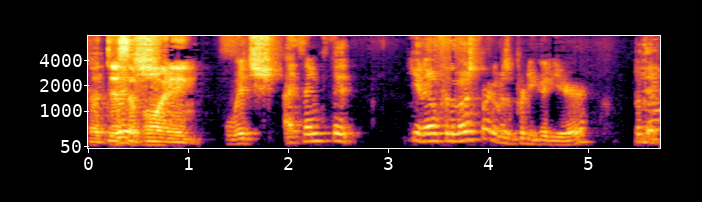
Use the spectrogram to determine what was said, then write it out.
The disappointing. which I think that, you know, for the most part, it was a pretty good year. But there,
